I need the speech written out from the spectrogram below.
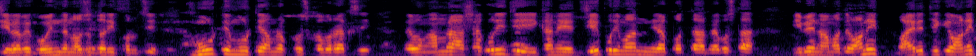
যেভাবে গোয়েন্দা নজরদারি করছে মুহূর্তে মুহূর্তে আমরা খোঁজ খবর রাখছি এবং আমরা আশা করি যে এখানে যে পরিমাণ নিরাপত্তা ব্যবস্থা ইভেন আমাদের অনেক বাইরে থেকে অনেক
